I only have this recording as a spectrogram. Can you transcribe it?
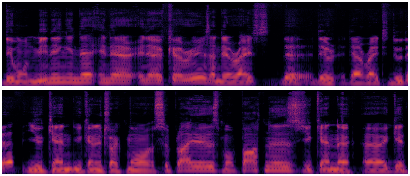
they want meaning in their in their in their careers and they're right they're, they're right to do that. You can you can attract more suppliers, more partners. You can uh, uh, get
